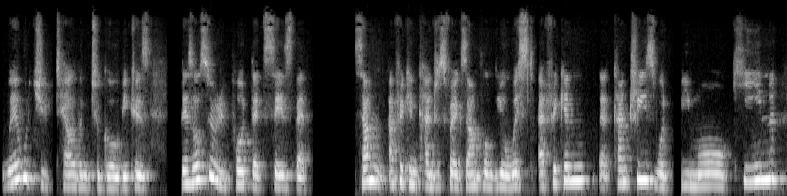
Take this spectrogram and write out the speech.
where would you tell them to go? Because there's also a report that says that some African countries, for example, your West African uh, countries, would be more keen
